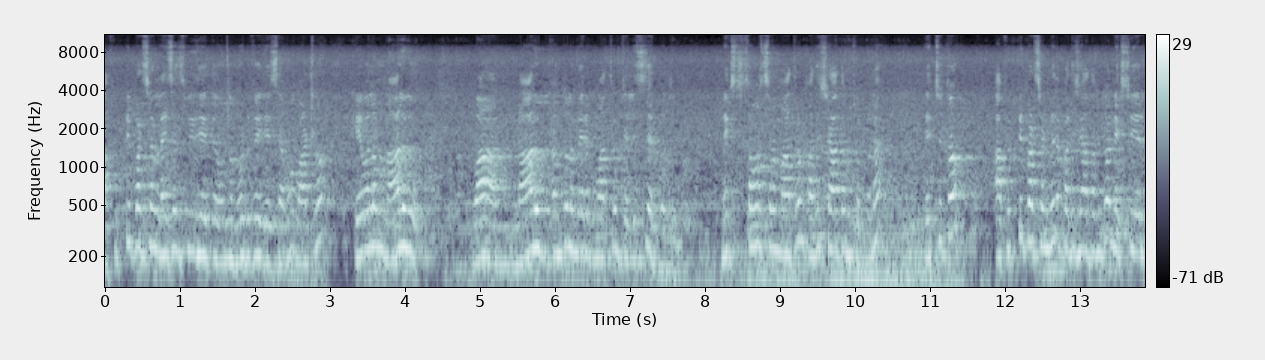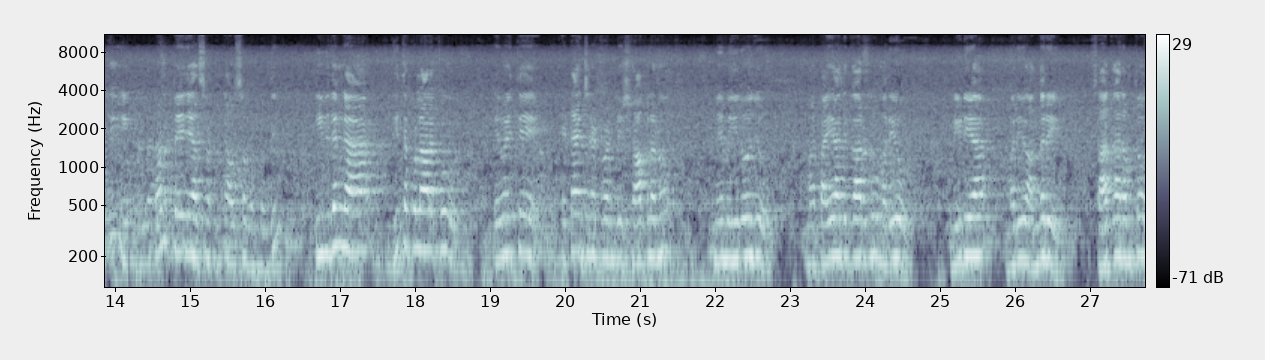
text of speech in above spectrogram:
ఆ ఫిఫ్టీ పర్సెంట్ లైసెన్స్ ఫీజు అయితే ఉందో నోటిఫై చేశామో వాటిలో కేవలం నాలుగు వా నాలుగు కంతుల మేరకు మాత్రం చెల్లిస్తే సరిపోతుంది. నెక్స్ట్ సంవత్సరం మాత్రం పది శాతం చొప్పున హెచ్చుతో ఆ ఫిఫ్టీ పర్సెంట్ మీద పది శాతంతో నెక్స్ట్ ఇయర్కి వాళ్ళు పే చేయాల్సినటువంటి అవసరం ఉంటుంది. ఈ విధంగా గీత కులాలకు ఏవైతే కేటాయించినటువంటి షాపులను మేము ఈరోజు మా పై అధికారులు మరియు మీడియా మరియు అందరి సహకారంతో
